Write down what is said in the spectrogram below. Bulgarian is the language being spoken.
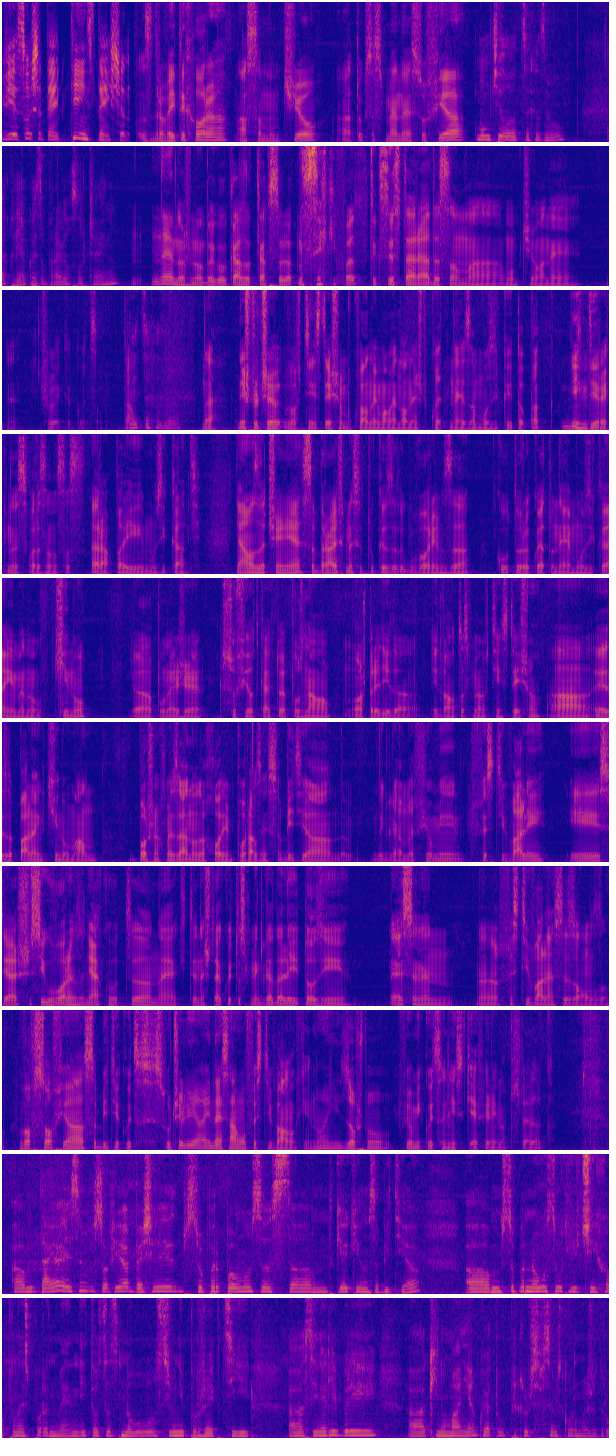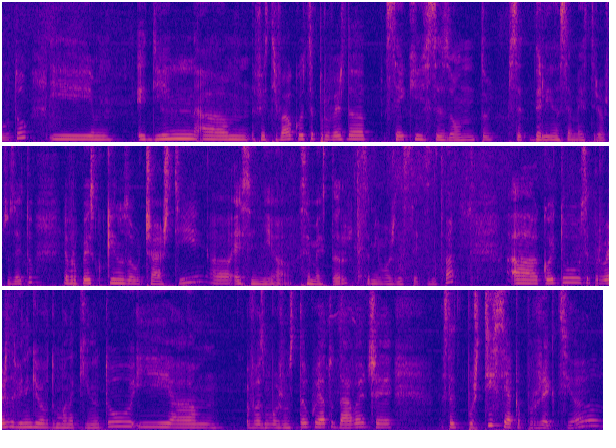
Вие слушате Teen Station. Здравейте хора, аз съм Момчил, а тук с мен е София. Момчила от ЦХЗУ, ако някой е забравил случайно. Не е нужно да го казвате абсолютно всеки път. Тук се старая да съм а, Момчила, не, не човека, който съм там. Не ЦХЗУ. Да. Нищо, че в Teen Station буквално имаме едно нещо, което не е за музика и то пак индиректно е свързано с рапъри и музиканти. Няма значение, събрали сме се тук, за да говорим за култура, която не е музика, а именно кино, а, понеже София, откакто е познавал, още преди да и двамата сме в Teen Station, а, е запален киноман. Почнахме заедно да ходим по разни събития, да, да гледаме филми, фестивали и сега ще си говорим за някои от най-яките неща, които сме гледали този есенен фестивален сезон в София, събития, които са се случили, а и не само фестивално кино, а и изобщо филми, които са ни изкефили напоследък. А, тая есен в София беше супер пълно с а, такива киносъбития. А, супер много се отличиха, поне според мен, и то с много силни прожекции. Синелибри, Киномания, която приключи съвсем скоро, между другото. И един ам, фестивал, който се провежда всеки сезон, той се дели на семестри общо взето. Европейско кино за учащи, а, есения семестър, сами може да се сети за това, а, който се провежда винаги в дома на киното и ам, възможността, която дава е, че след почти всяка прожекция,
